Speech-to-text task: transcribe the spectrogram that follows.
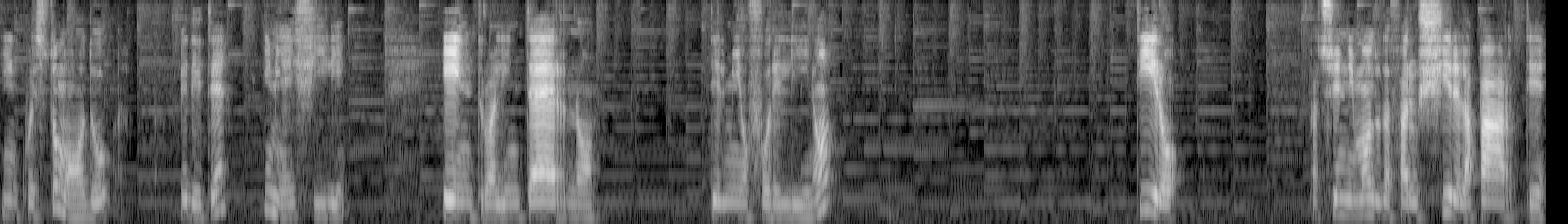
in questo modo, vedete, i miei fili. Entro all'interno del mio forellino, tiro facendo in modo da fare uscire la parte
